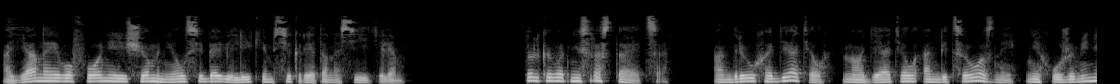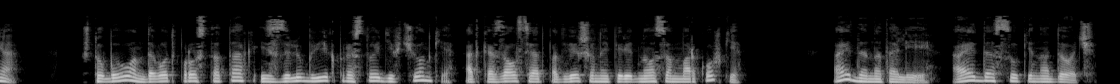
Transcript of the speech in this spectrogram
А я на его фоне еще мнил себя великим секретоносителем. Только вот не срастается. Андрюха дятел, но дятел амбициозный, не хуже меня. Чтобы он, да вот просто так, из-за любви к простой девчонке, отказался от подвешенной перед носом морковки? Ай да Натали, ай сукина дочь.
